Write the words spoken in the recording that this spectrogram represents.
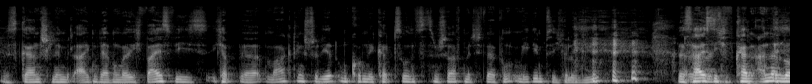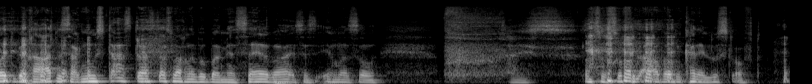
Das ist ganz schlimm mit Eigenwerbung, weil ich weiß, wie es. Ich habe ja Marketing studiert und Kommunikationswissenschaft mit Schwerpunkt Medienpsychologie. Das also heißt, ich kann anderen Leute beraten und sagen, muss das, das, das machen, aber bei mir selber ist es immer so, das ist so, so viel Arbeit und keine Lust oft.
